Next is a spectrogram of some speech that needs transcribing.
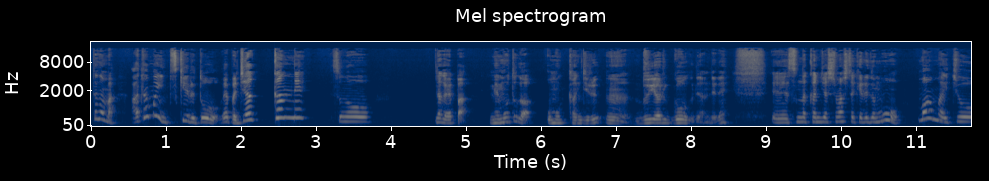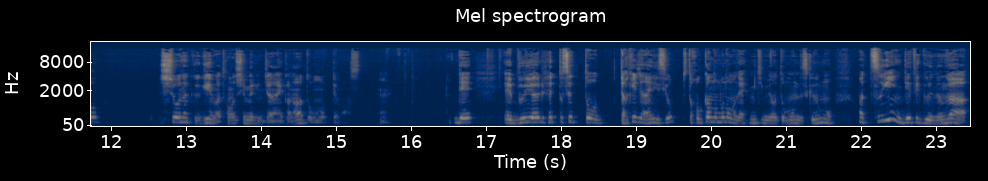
ただまあ頭につけるとやっぱ若干ねそのなんかやっぱ目元が重く感じる、うん、VR ゴーグルなんでね、えーそんな感じはしましたけれどもまあまあ一応支障なくゲームは楽しめるんじゃないかなと思ってます、うん、で、えー VR ヘッドセットだけじゃないんですよ。ちょっと他のものもね見てみようと思うんですけども、まあ、次に出てくるのが、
